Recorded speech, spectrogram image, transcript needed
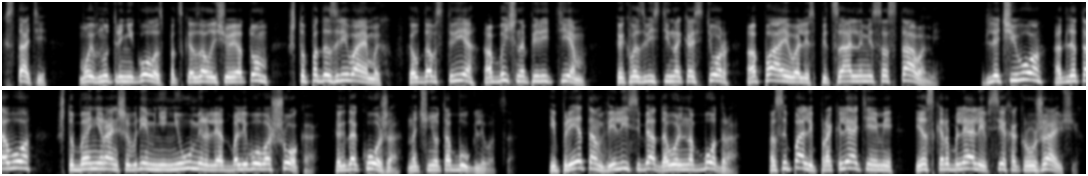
Кстати, мой внутренний голос подсказал еще и о том, что подозреваемых в колдовстве обычно перед тем, как возвести на костер, опаивали специальными составами. Для чего? А для того, чтобы они раньше времени не умерли от болевого шока, когда кожа начнет обугливаться. И при этом вели себя довольно бодро, осыпали проклятиями и оскорбляли всех окружающих.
